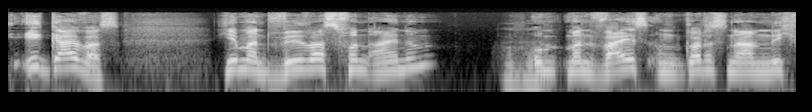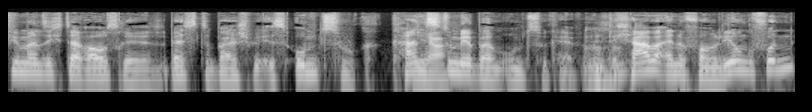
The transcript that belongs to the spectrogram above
Egal was. Jemand will was von einem und man weiß um Gottes Namen nicht, wie man sich da rausredet. Beste Beispiel ist Umzug. Kannst Ja. du mir beim Umzug helfen? Und ich habe eine Formulierung gefunden,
